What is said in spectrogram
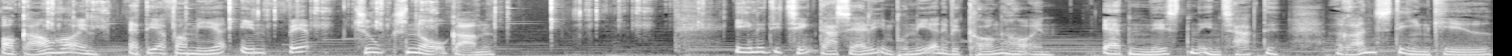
Og gravhøjen er derfor mere end 5.000 år gammel. En af de ting, der er særlig imponerende ved kongehøjen, er den næsten intakte randstenkæde.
